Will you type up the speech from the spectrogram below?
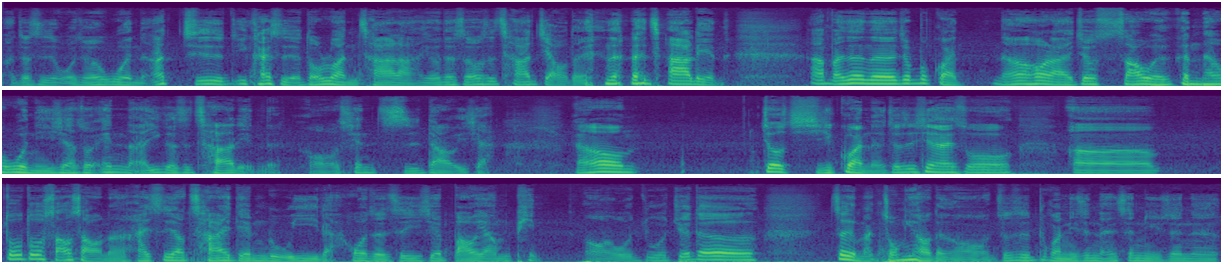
啊，就是我就会问啊，其实一开始也都乱擦啦，有的时候是擦脚的，那在擦脸，啊，反正呢就不管，然后后来就稍微跟他问一下，说，哎，哪一个是擦脸的？哦，先指导一下，然后就习惯了，就是现在说，呃，多多少少呢还是要擦一点乳液啦，或者是一些保养品哦，我我觉得这也蛮重要的哦，就是不管你是男生女生呢，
